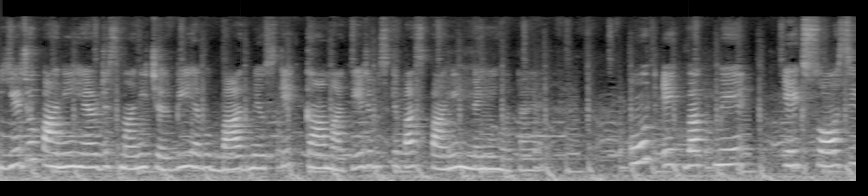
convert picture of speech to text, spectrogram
ये जो पानी है, और जिसमानी चर्बी है, वो बाद में उसके काम आती है जब उसके पास पानी नहीं होता है। ऊँट एक वक्त में 100 से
